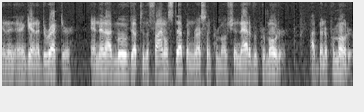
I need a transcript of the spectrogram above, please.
and, and again, a director, and then I've moved up to the final step in wrestling promotion, that of a promoter. I've been a promoter.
